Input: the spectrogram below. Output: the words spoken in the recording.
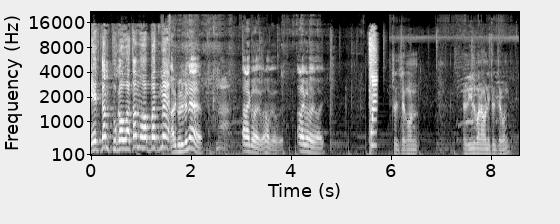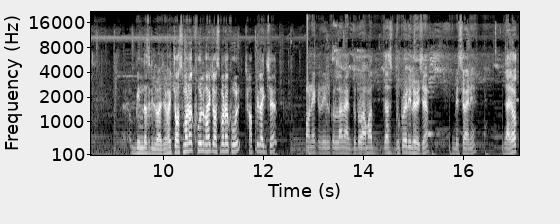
एकदम फुका हुआ था मोहब्बत में আর ঘুরবি না আর একবার একবার হবে হবে আর একবার হবে ভাই চলছে এখন রিল বানাবানি চলছে এখন বিন্দাস রিল বানাচ্ছে ভাই চশমাটা খুল ভাই চশমাটা খুল ছাপড়ি লাগছে অনেক রিল করলাম এক দুটো আমার জাস্ট দুটো রিল হয়েছে বেশি হয়নি যাই হোক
